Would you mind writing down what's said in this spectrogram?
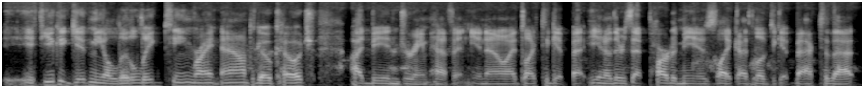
if you could give me a little league team right now to go coach, I'd be in dream heaven. You know, I'd like to get back. You know, there's that part of me is like I'd love to get back to that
